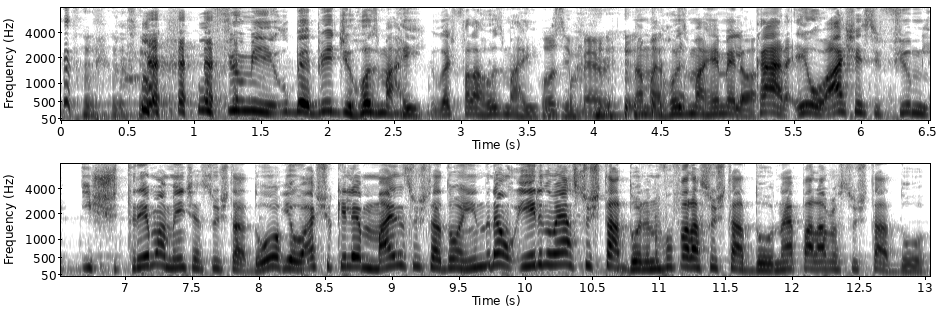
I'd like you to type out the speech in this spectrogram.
O filme O Bebê de Rosemary. Eu gosto de falar Rosemary. Rosemary. Não, mas Rosemary é melhor. Cara, eu acho esse filme extremamente assustador. E eu acho que ele é mais assustador ainda. Não, e ele não é assustador, né? Eu não vou falar assustador, não é a palavra assustador.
